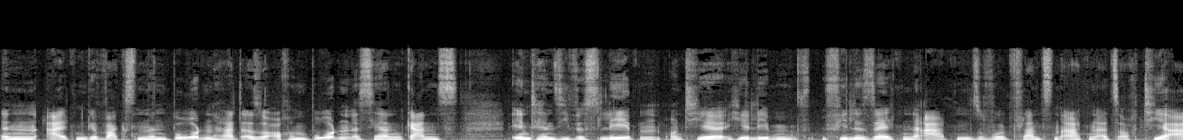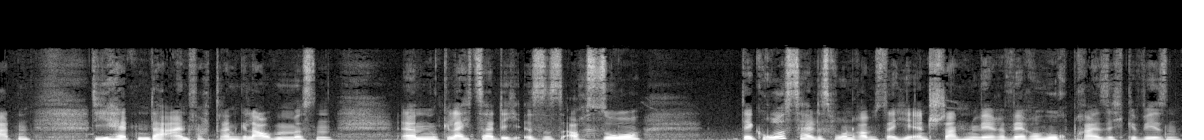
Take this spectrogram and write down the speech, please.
einen alten gewachsenen Boden hat. Also auch im Boden ist ja ein ganz intensives Leben. Und hier, hier leben viele seltene Arten, sowohl Pflanzenarten als auch Tierarten. Die hätten da einfach dran glauben müssen. Ähm, gleichzeitig ist es auch so, der Großteil des Wohnraums, der hier entstanden wäre, wäre hochpreisig gewesen.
